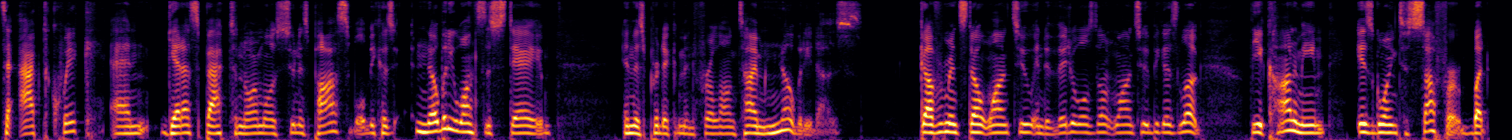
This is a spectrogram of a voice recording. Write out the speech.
to act quick and get us back to normal as soon as possible because nobody wants to stay in this predicament for a long time. Nobody does. Governments don't want to, individuals don't want to because look, the economy is going to suffer, but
